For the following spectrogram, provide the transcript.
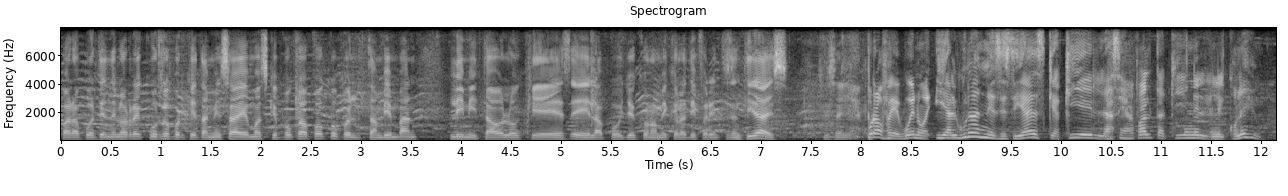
para poder tener los recursos porque también sabemos que poco a poco pues también van limitados lo que es el apoyo económico de las diferentes entidades. Sí, señor. Profe, bueno, ¿y algunas necesidades que aquí le hacen falta aquí en el colegio?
